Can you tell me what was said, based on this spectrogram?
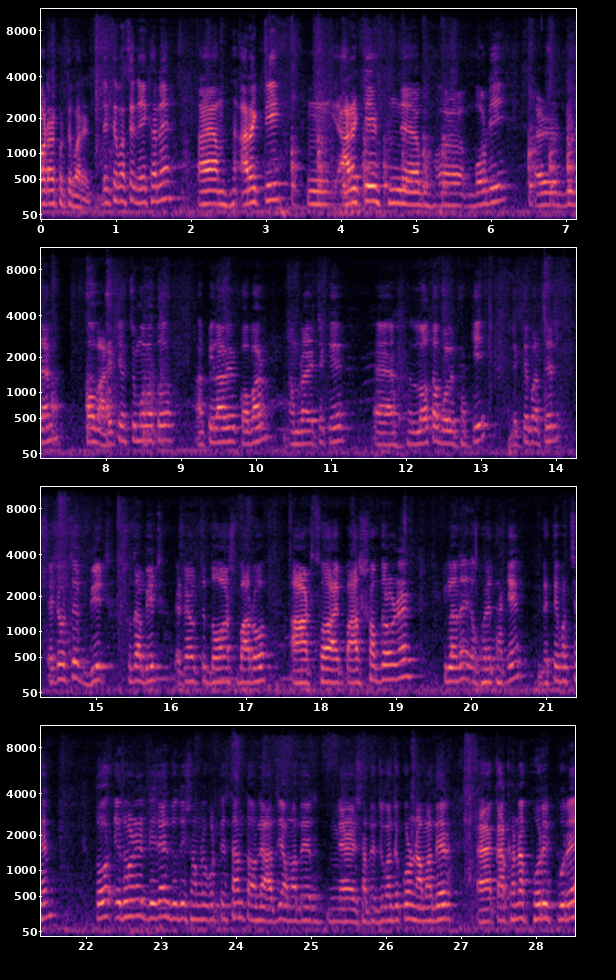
অর্ডার করতে পারেন। দেখতে পাচ্ছেন এখানে আরেকটি আরেকটি বডি ডিজাইন কভার এটি হচ্ছে মূলত পিলারের কভার আমরা এটাকে লতা বলে থাকি। দেখতে পাচ্ছেন, এটা হচ্ছে বিট সুদা বিট এটা হচ্ছে দশ, বারো, আট, ছয়, পাঁচ, সব ধরনের পিলারে হয়ে থাকে। দেখতে পাচ্ছেন তো এ ধরনের ডিজাইন যদি সংগ্রহ করতে চান, তাহলে আজই আমাদের সাথে যোগাযোগ করুন আমাদের কারখানা ফরিদপুরে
